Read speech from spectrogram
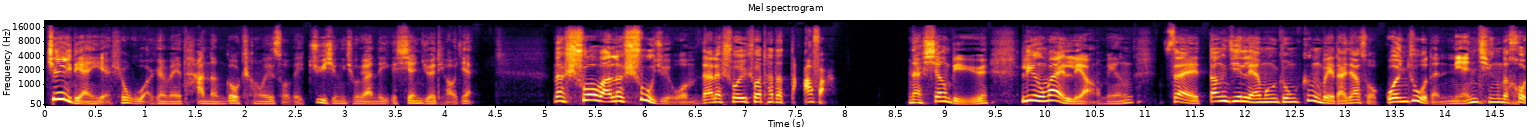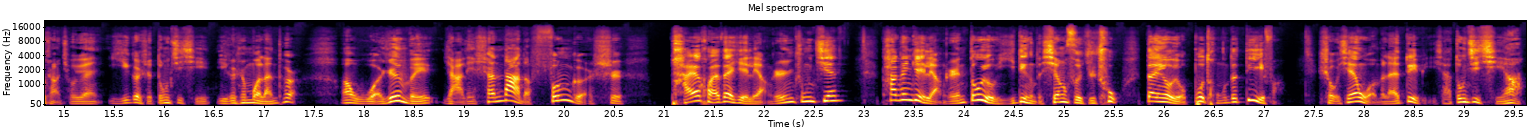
这一点也是我认为他能够成为所谓巨星球员的一个先决条件。那说完了数据，我们再来说一说他的打法。那相比于另外两名在当今联盟中更被大家所关注的年轻的后场球员，一个是东契奇，一个是莫兰特。啊，我认为亚历山大的风格是徘徊在这两个人中间，他跟这两个人都有一定的相似之处，但又有不同的地方。首先，我们来对比一下东契奇啊，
